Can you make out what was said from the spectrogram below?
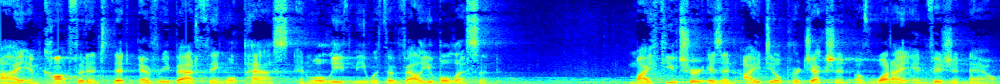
I am confident that every bad thing will pass and will leave me with a valuable lesson. My future is an ideal projection of what I envision now.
